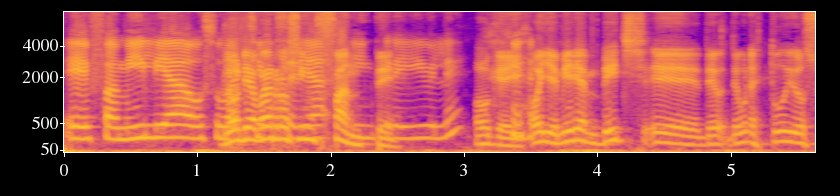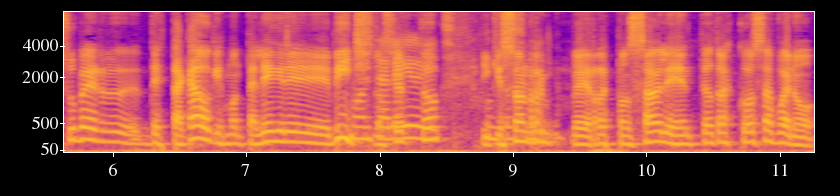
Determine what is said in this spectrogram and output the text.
eh, familia o su Gloria Barros Infante. Increíble. Ok, oye, Miriam Beach, eh, de, de un estudio súper destacado que es Montalegre Beach, Montalegre ¿no es Beach, cierto? Y que son re- eh, responsables, entre otras cosas, bueno,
